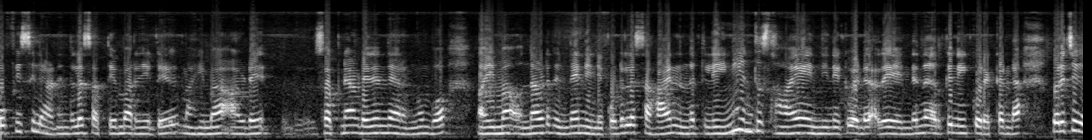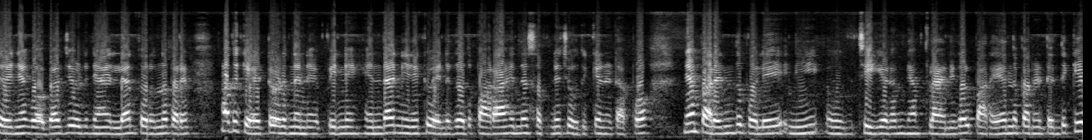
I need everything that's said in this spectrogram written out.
ഓഫീസിലാണ് എന്നുള്ള സത്യം പറഞ്ഞിട്ട് മഹിമ അവിടെ സ്വപ്ന അവിടെ നിന്ന് ഇറങ്ങുമ്പോൾ മഹിമ ഒന്നവിടെ തന്നെ നിന്നെ കൊണ്ടുള്ള സഹായം നിന്നിട്ടില്ല. ഇനി എന്ത് സഹായം നിനക്ക് വേണ്ട അതെ എന്റെ നേർക്ക് നീ കുരക്കണ്ട. കുറച്ച് കഴിഞ്ഞാൽ ഗോപാൽജിയോട് ഞാൻ എല്ലാം തുറന്ന് പറയും. അത് കേട്ട ഉടൻ തന്നെ പിന്നെ എന്താ നിനക്ക് വേണ്ടത്? അത് പറ എന്ന സ്വപ്ന ചോദിക്കാനിട്ട്. അപ്പോൾ ഞാൻ പറയുന്നത് പോലെ നീ ചെയ്യണം. ഞാൻ പ്ലാനുകൾ പറയാമെന്ന് പറഞ്ഞിട്ട് എന്തൊക്കെയോ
